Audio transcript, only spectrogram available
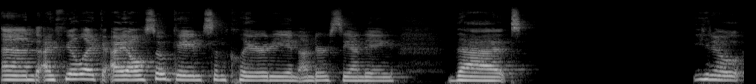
and I feel like I also gained some clarity and understanding that, you know,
